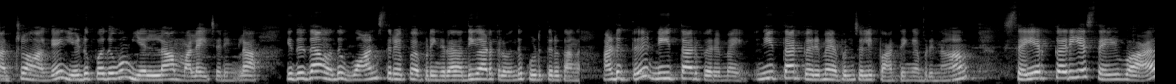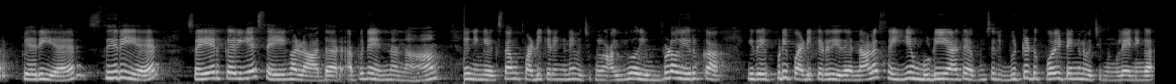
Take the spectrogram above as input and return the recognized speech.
மற்றும் ஆக எடுப்பதும் எல்லாம் மழை சரிங்களா? இதுதான் வந்து வான் சிறப்பு அப்படிங்கிற அதிகாரத்தில் வந்து கொடுத்துருக்காங்க. அடுத்து நீத்தார் பெருமை. நீத்தார் பெருமை அப்படின்னு சொல்லி பார்த்தீங்க அப்படின்னா செயற்கரிய செய்வார் பெரியர் சிறியர் செயற்கரிய செய்களாதார். அப்படின்னு என்னன்னா நீங்கள் எக்ஸாம் படிக்கிறீங்கன்னே வச்சுக்கலாம் ஐயோ இவ்வளோ இருக்கா? இதை எப்படி படிக்கிறது? இதை என்னால் செய்ய முடியாது அப்படின்னு சொல்லி விட்டுட்டு போயிட்டீங்கன்னு வச்சுக்கோங்களேன். நீங்கள்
